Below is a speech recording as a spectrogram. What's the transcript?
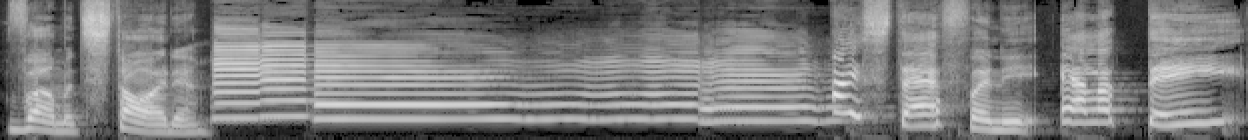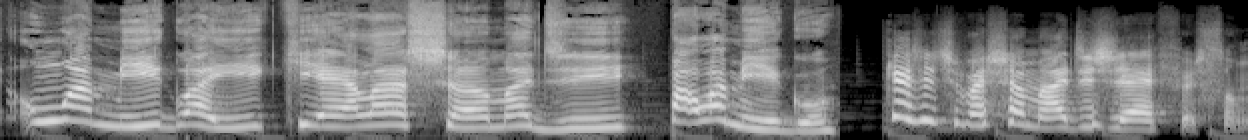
Vamos de história. A Stephanie, ela tem um amigo aí que ela chama de pau amigo, que a gente vai chamar de Jefferson.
